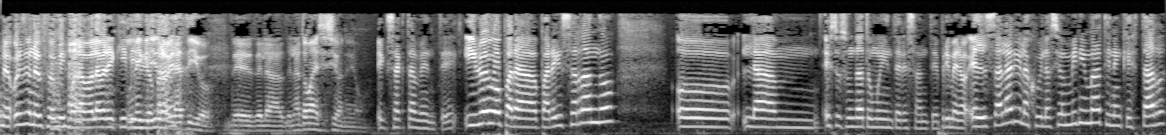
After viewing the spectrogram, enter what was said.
me parece, un eufemismo la palabra equilibrio. un equilibrio relativo de, la, de la toma de decisiones. Exactamente. Y luego, para, para ir cerrando, o la, mm, esto es un dato muy interesante. Primero, el salario y la jubilación mínima tienen que estar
